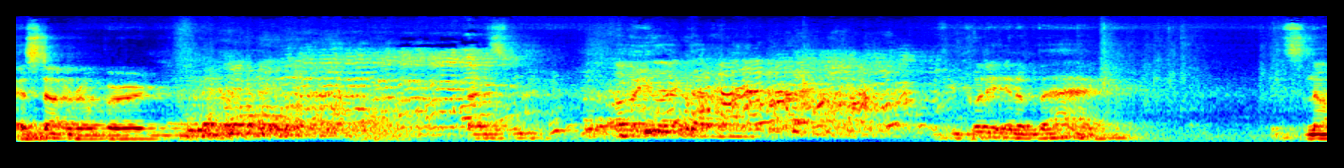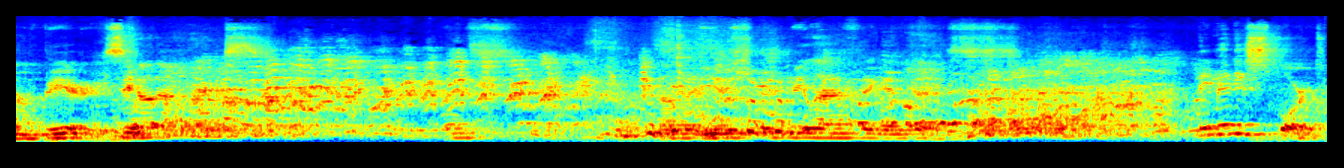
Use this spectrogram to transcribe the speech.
That's not a real bird. That's. Oh, you like that? If you put it in a bag, it's not beer. See how that works? That's. Oh, you shouldn't be laughing at this. Name any sport.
